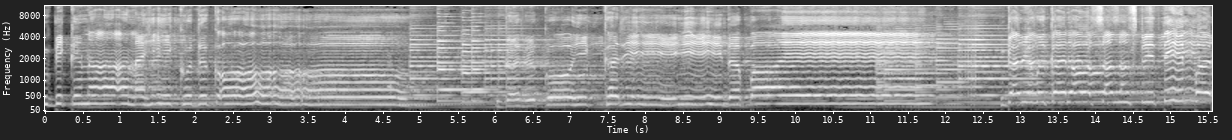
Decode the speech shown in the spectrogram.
बिकना नहीं खुद को। गर कोई खरीद पाए। गर्व करो संस्कृति पर।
